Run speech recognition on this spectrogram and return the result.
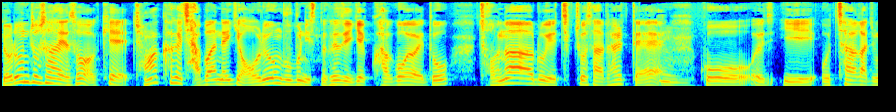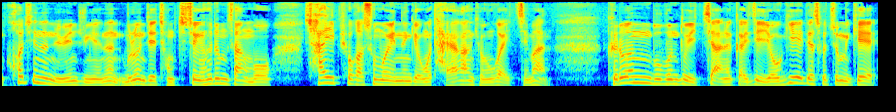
여론조사에서 이렇게 정확하게 잡아내기 어려운 부분이 있습니다. 그래서 이게 과거에도 전화로 예측 조사를 할 때 고이 음. 오차가 좀 커지는 요인 중에는 물론 이제 정치적인 흐름상 뭐 샤이표가 숨어 있는 경우 다양한 경우가 있지만 그런 부분도 있지 않을까. 이제 여기에 대해서 좀 이렇게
